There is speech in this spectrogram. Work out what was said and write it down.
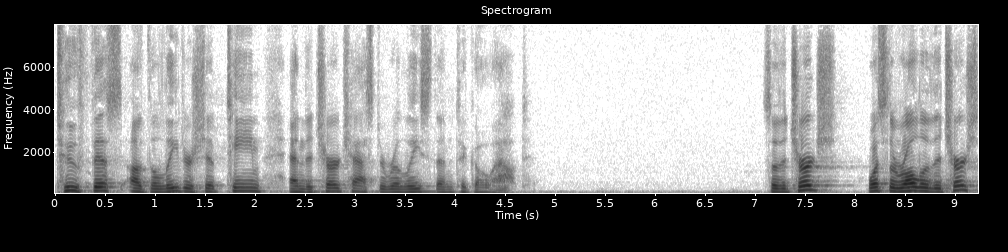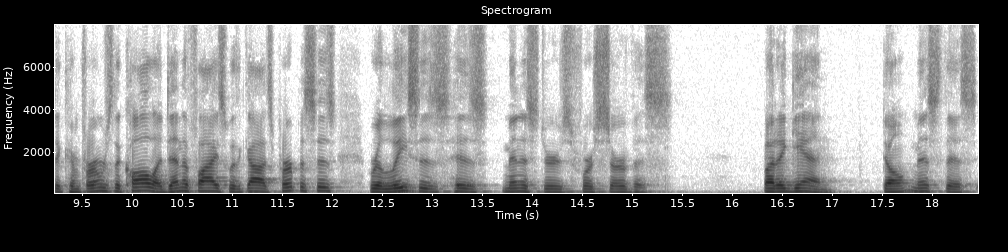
two fifths of the leadership team, and the church has to release them to go out. So, the church, what's the role of the church? It confirms the call, identifies with God's purposes, releases his ministers for service. But again, don't miss this.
